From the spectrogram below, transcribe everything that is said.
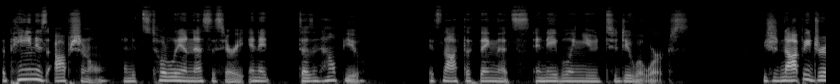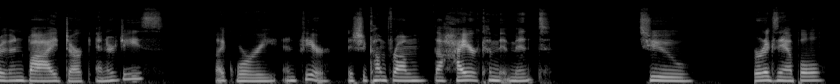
The pain is optional and it's totally unnecessary and it doesn't help you. It's not the thing that's enabling you to do what works. You should not be driven by dark energies like worry and fear. It should come from the higher commitment to, for example,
